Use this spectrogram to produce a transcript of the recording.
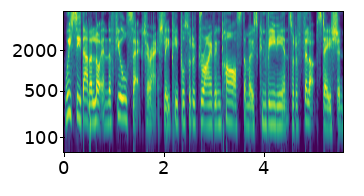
We see that a lot in the fuel sector, actually, people sort of driving past the most convenient sort of fill up station.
